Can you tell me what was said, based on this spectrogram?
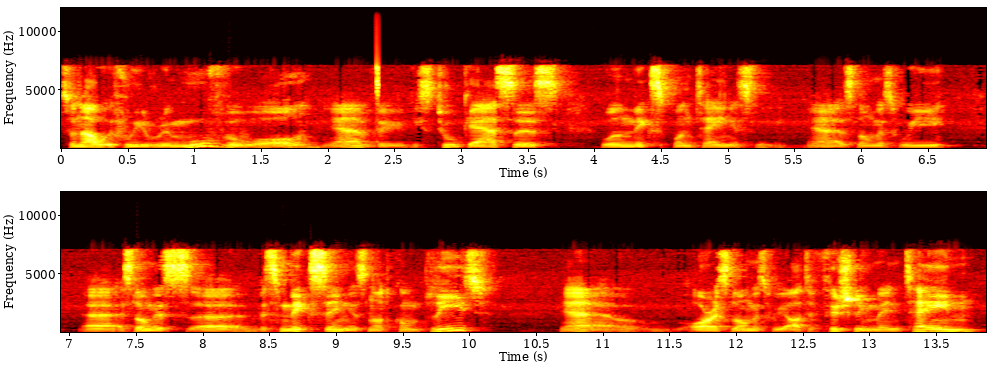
So now, if we remove the wall, yeah, the, these two gases will mix spontaneously. Yeah, as long as we as long as uh, this mixing is not complete, yeah, or as long as we artificially maintain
